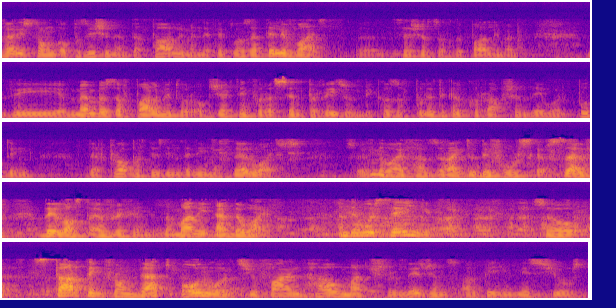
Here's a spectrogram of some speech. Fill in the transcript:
very strong opposition in the parliament, if it was a televised uh, sessions of the parliament, the members of parliament were objecting for a simple reason. Because of political corruption, they were putting their properties in the name of their wives. So if the wife has the right to divorce herself, they lost everything, the money and the wife. And they were saying it. So uh, starting from that onwards, you find how much religions are being misused.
